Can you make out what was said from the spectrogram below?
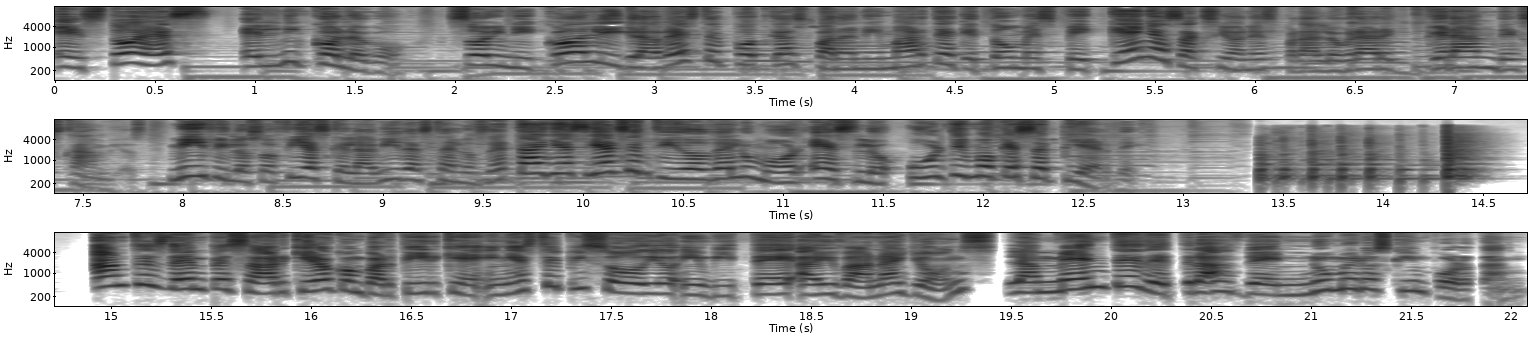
Esto es El Nicólogo. Soy Nicole y grabé este podcast para animarte a que tomes pequeñas acciones para lograr grandes cambios. Mi filosofía es que la vida está en los detalles y el sentido del humor es lo último que se pierde. De empezar, quiero compartir que en este episodio invité a Ivana Jones, la mente detrás de Números que Importan,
